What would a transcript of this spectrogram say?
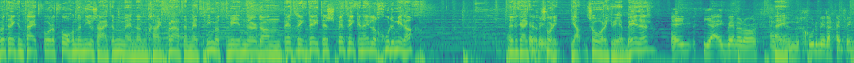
dat betekent tijd voor het volgende nieuwsitem. En dan ga ik praten met niemand minder dan Patrick Detes. Patrick, een hele goede middag. Even kijken, sorry. Ja, zo hoor ik je weer. Ben je er? Hey, ja, ik ben er hoor. En hey. een goedemiddag, Edwin.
